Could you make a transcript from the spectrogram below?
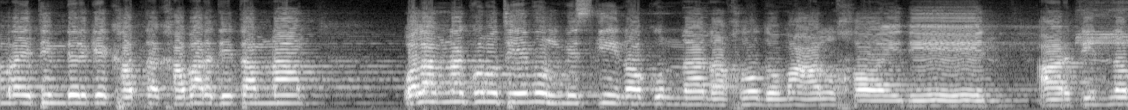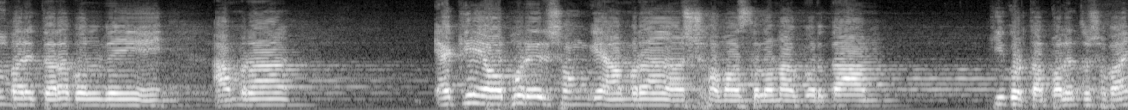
আমরা এতিমদেরকে খাদ্য খাবার দিতাম না। বললাম, না, কোন তিমুল মিসকিন অকুন্না না, খোদ মাল, খয়দিন। আর তিন নম্বরে তারা বলবে, আমরা একে অপরের সঙ্গে আমরা সমালোচনা করতাম। কি করতাম বলেন তো সবাই?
